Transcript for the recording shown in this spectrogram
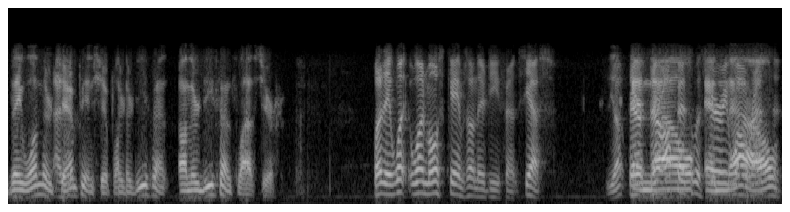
they won their championship on their defense on their defense last year. Well, they won, won most games on their defense. Yes, Yep. their, And their now- offense was and now- well rested.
